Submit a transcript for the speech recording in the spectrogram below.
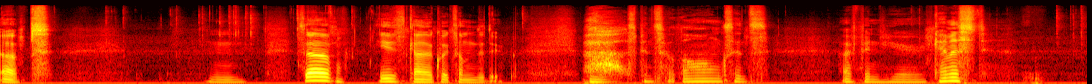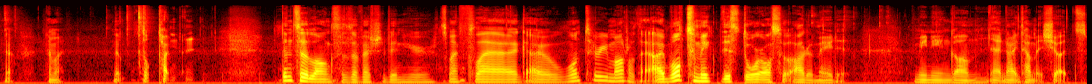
Oh, mm. So, he's got a quick something to do. it's been so long since I've been here. Chemist? No, never mind. No, don't type. It's been so long since I've actually been here. It's my flag. I want to remodel that. I want to make this door also automated. Meaning, um, at nighttime it shuts.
